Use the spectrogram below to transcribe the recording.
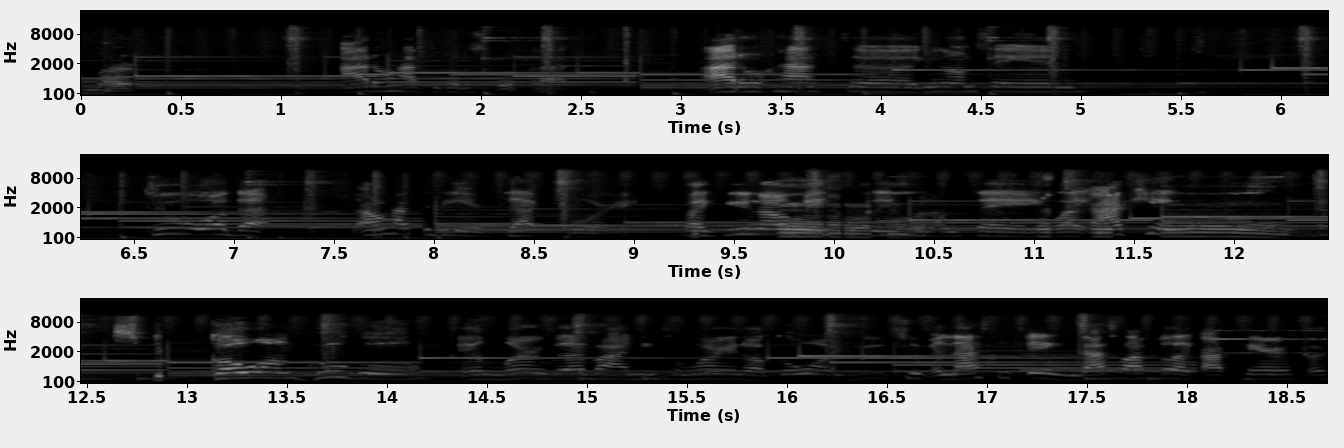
Right. I don't have to go to school for that. I don't have to, you know what I'm saying, do all that. I don't have to be in debt for it. Like, you know, basically is what I'm saying. Like, I can Mm. Go on Google and learn whatever I need to learn or go on YouTube. And that's the thing. That's why I feel like our parents are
